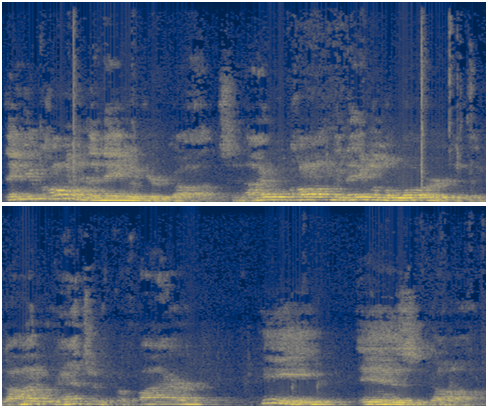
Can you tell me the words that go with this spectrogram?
Then you call on the name of your gods, and I will call on the name of the Lord, and the God who answers by fire, he is God.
